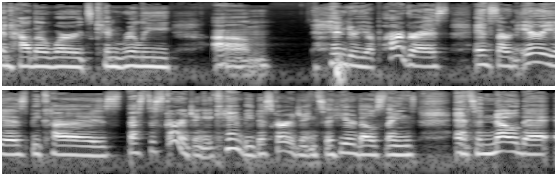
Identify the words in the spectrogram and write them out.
and how their words can really um, hinder your progress in certain areas because that's discouraging. It can be discouraging to hear those things and to know that,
